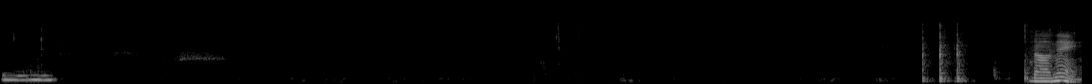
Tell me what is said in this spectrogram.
그 다음에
